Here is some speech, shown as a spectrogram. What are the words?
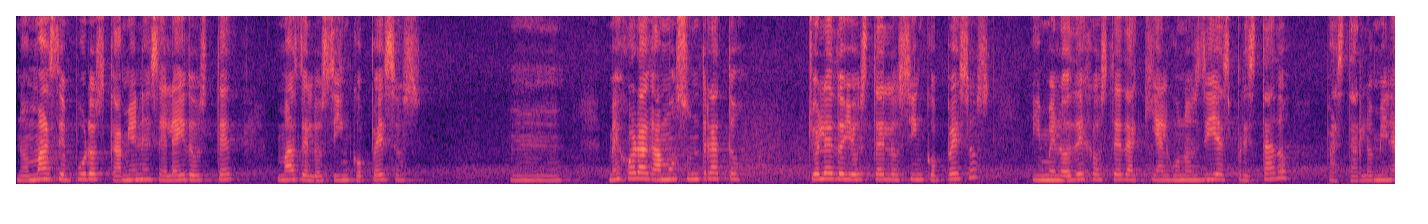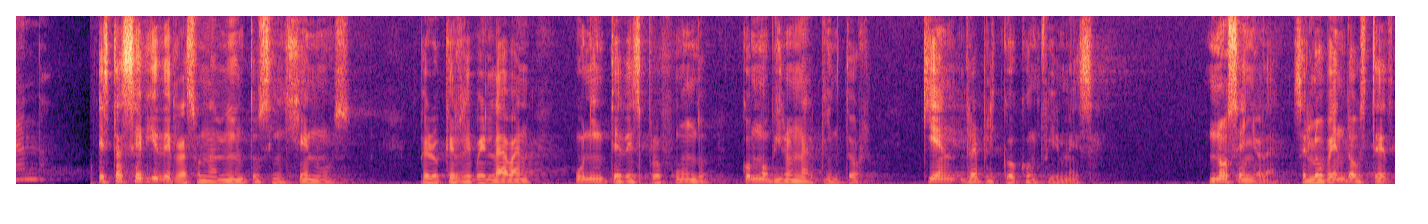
nomás en puros camiones se le ha ido usted más de los cinco pesos. Mm, mejor hagamos un trato. Yo le doy a usted los cinco pesos y me lo deja usted aquí algunos días prestado para estarlo mirando. Esta serie de razonamientos ingenuos, pero que revelaban un interés profundo, conmovieron al pintor, quien replicó con firmeza. No, señora, se lo vendo a usted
